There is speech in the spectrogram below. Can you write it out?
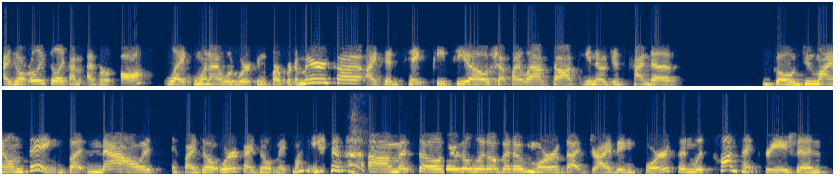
I don't really feel like I'm ever off. Like when I would work in corporate America, I could take PTO, shut my laptop, you know, just kind of go do my own thing. But now it's if I don't work, I don't make money. um, so there's a little bit of more of that driving force. And with content creation,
